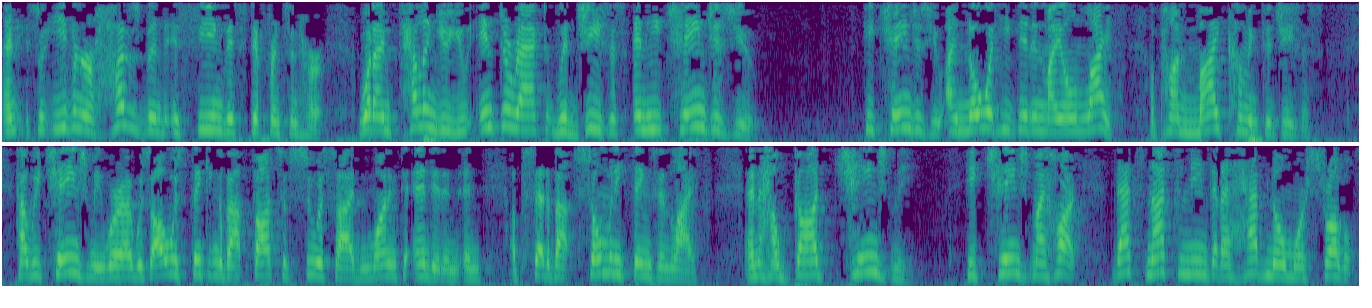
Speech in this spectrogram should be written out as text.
And so even her husband is seeing this difference in her. What I'm telling you, you interact with Jesus and he changes you. He changes you. I know what he did in my own life upon my coming to Jesus. How he changed me, where I was always thinking about thoughts of suicide and wanting to end it and, and upset about so many things in life and how God changed me. He changed my heart. That's not to mean that I have no more struggles.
